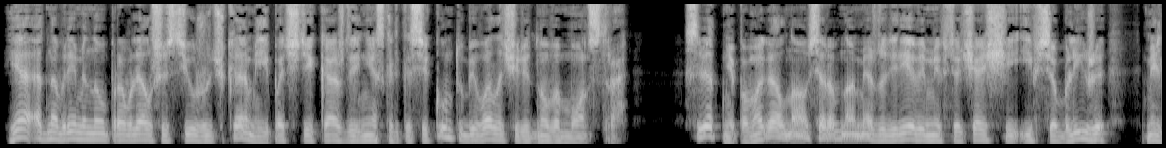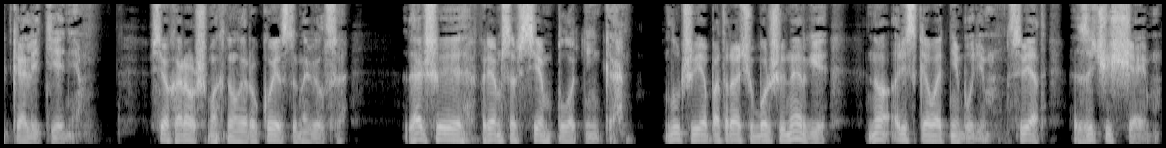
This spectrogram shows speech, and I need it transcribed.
Я одновременно управлял шестью жучками и почти каждые несколько секунд убивал очередного монстра. Свет мне помогал, но все равно между деревьями все чаще и все ближе мелькали тени. «Все хорош», — махнул я рукой и остановился. «Дальше прям совсем плотненько». Лучше я потрачу больше энергии, но рисковать не будем. Свят, зачищаем.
